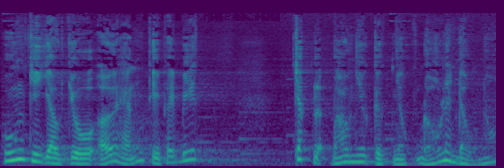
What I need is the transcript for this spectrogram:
Huống chi vào chùa ở hẳn thì phải biết Chắc là bao nhiêu cực nhọc đổ lên đầu nó.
